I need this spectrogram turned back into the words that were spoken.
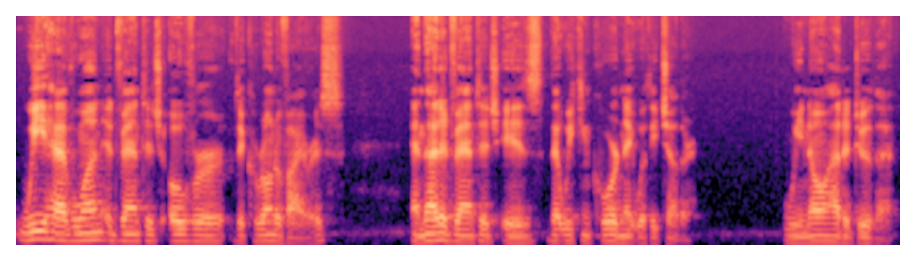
we have one advantage over the coronavirus, and that advantage is that we can coordinate with each other. We know how to do that.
